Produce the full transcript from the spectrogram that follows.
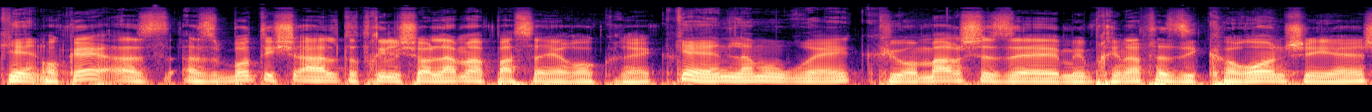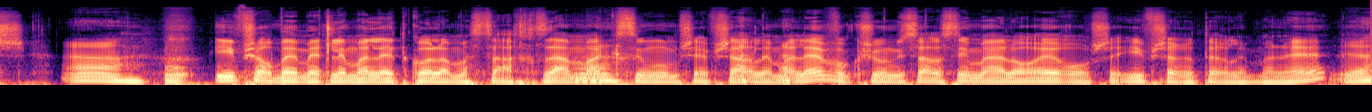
כן, אוקיי? אז, אז בוא תשאל, תתחיל לשאול למה הפס הירוק ריק. כן, למה הוא ריק? כי הוא אמר שזה מבחינת הזיכרון שיש, אה, הוא, אי אפשר באמת למלא את כל המסך, זה המקסימום שאפשר למלא, וכשהוא ניסה לשים היה לו ארור שאי אפשר יותר למלא. יא.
